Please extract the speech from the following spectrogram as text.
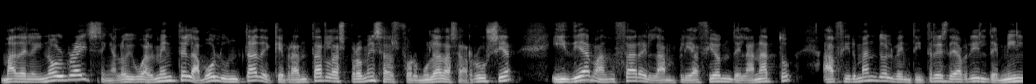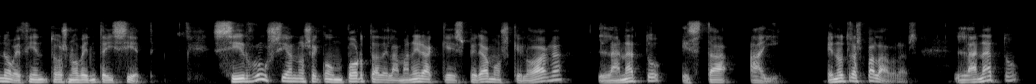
Madeleine Albright señaló igualmente la voluntad de quebrantar las promesas formuladas a Rusia y de avanzar en la ampliación de la NATO, afirmando el 23 de abril de 1997. Si Rusia no se comporta de la manera que esperamos que lo haga, la NATO está ahí. En otras palabras, la NATO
